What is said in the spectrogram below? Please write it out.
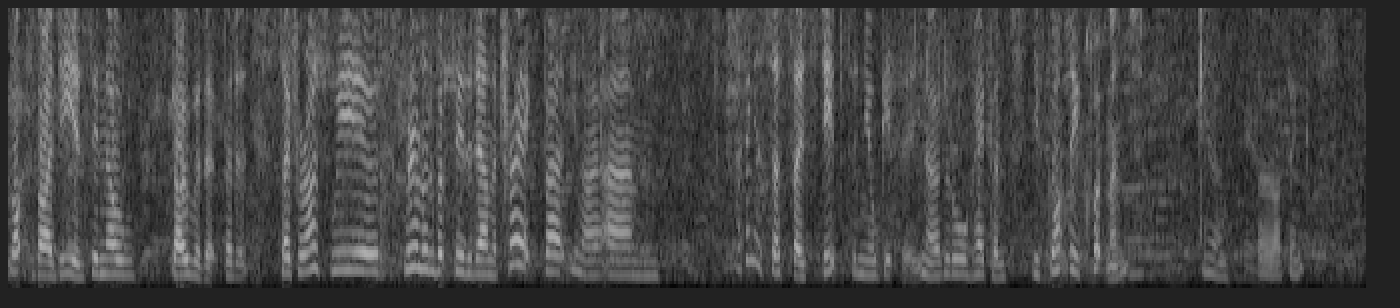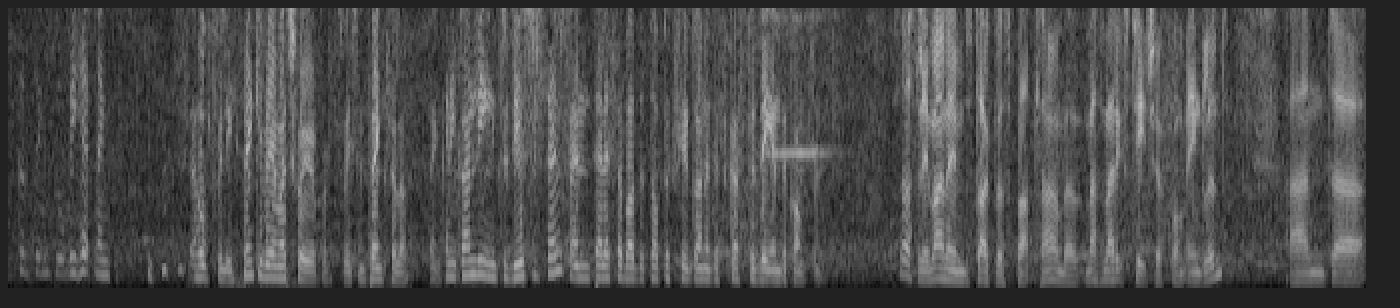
lots of ideas, then they'll go with it. But it, so for us, we're we're a little bit further down the track, but you know. Um, I think it's just those steps, and you'll get, you know, it'll all happen. You've got the equipment, yeah. So I think good things will be happening. so hopefully, thank you very much for your participation. Thanks a lot. Thanks. Can you kindly introduce yourself and tell us about the topics you're going to discuss today in the conference? Certainly. My name's Douglas Butler. I'm a mathematics teacher from England. And uh,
